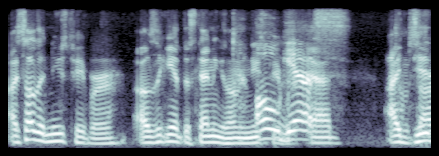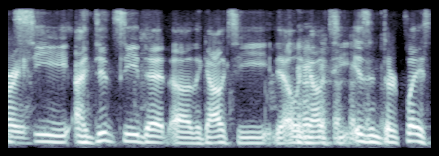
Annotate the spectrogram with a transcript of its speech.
I saw the newspaper. I was looking at the standings on the newspaper. oh and yes, I I'm did sorry. see I did see that uh, the Galaxy, the LA Galaxy, is in third place.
